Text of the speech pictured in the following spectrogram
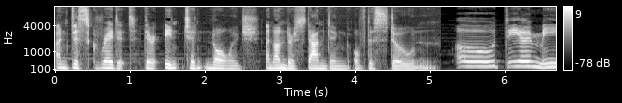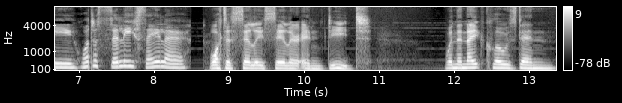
and discredit their ancient knowledge and understanding of the stone. Oh dear me, what a silly sailor. What a silly sailor indeed. When the night closed in,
